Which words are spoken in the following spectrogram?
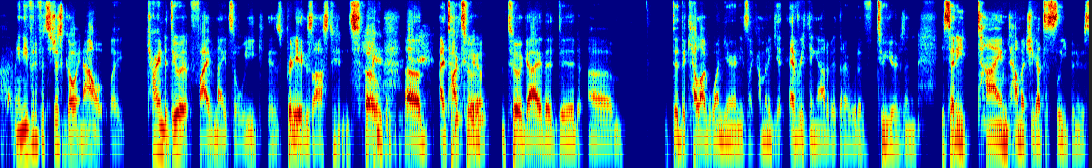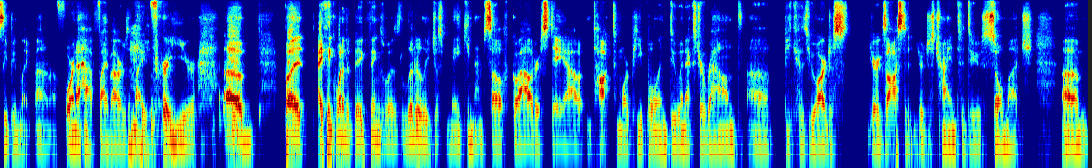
I mean, even if it's just going out, like trying to do it five nights a week is pretty exhausting. So um, I talked to a, to a guy that did um, did the Kellogg one year, and he's like, I'm going to get everything out of it that I would have two years. And he said he timed how much he got to sleep, and he was sleeping like I don't know four and a half, five hours a night for a year. Um, but I think one of the big things was literally just making himself go out or stay out and talk to more people and do an extra round uh, because you are just you're exhausted. You're just trying to do so much. Um,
